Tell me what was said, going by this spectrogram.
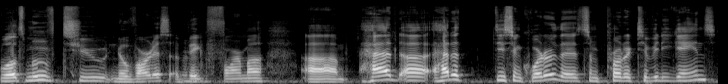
Well, let's move to Novartis, a Mm-hmm. big pharma. Um, had uh, had a decent quarter. There's some productivity gains.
